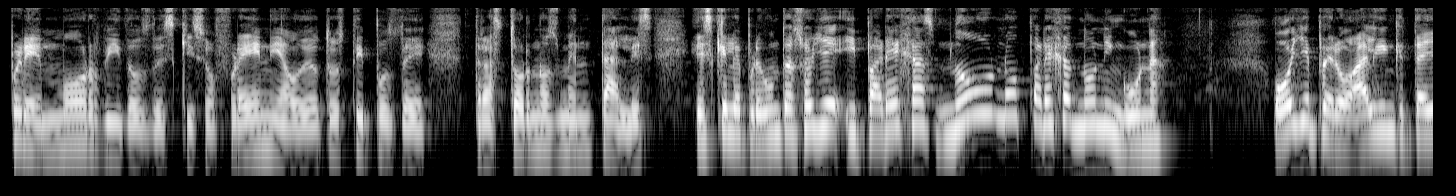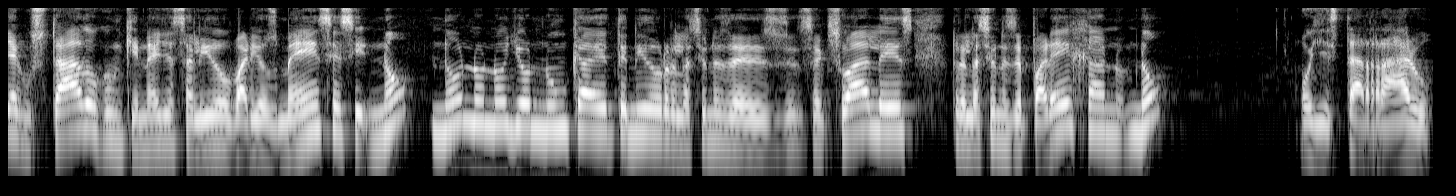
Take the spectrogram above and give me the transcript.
premórbidos de esquizofrenia o de otros tipos de trastornos mentales es que le preguntas, oye, ¿y parejas? No, no, parejas no ninguna. Oye, pero alguien que te haya gustado, con quien haya salido varios meses. Y... No, no, no, no, yo nunca he tenido relaciones sexuales, relaciones de pareja, no, no. Oye, está raro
